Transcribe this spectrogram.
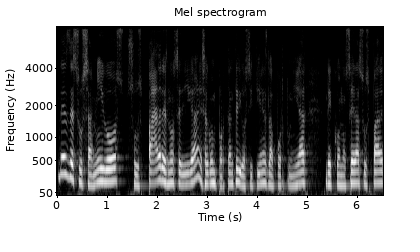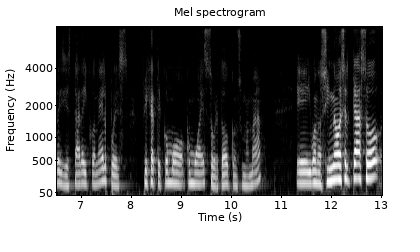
Desde sus amigos, sus padres, no se diga, es algo importante. Digo, si tienes la oportunidad de conocer a sus padres y estar ahí con él, pues fíjate cómo, cómo es, sobre todo con su mamá. Eh, y bueno, si no es el caso,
